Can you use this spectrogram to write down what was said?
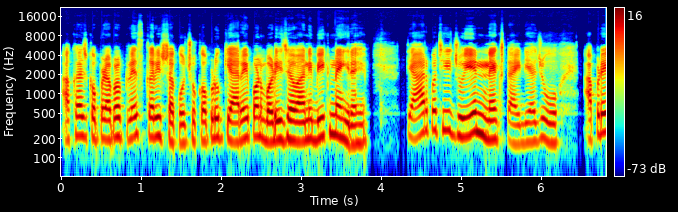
આખા જ કપડા પર પ્રેસ કરી શકો છો. કપડું ક્યારેય પણ બળી જવાની બીક નહીં રહે. ત્યાર પછી જોઈએ નેક્સ્ટ આઈડિયા જુઓ, આપણે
